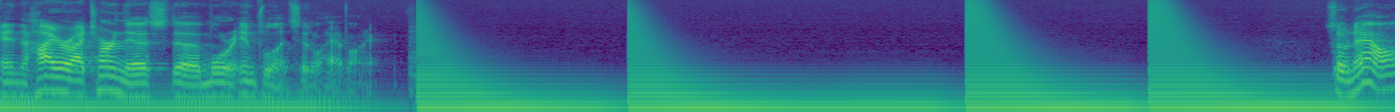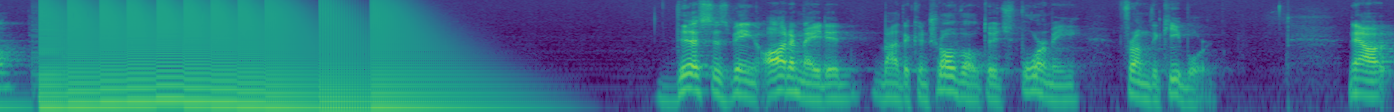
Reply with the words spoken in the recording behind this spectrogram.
And the higher I turn this, the more influence it'll have on it. So now, this is being automated by the control voltage for me from the keyboard. Now,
